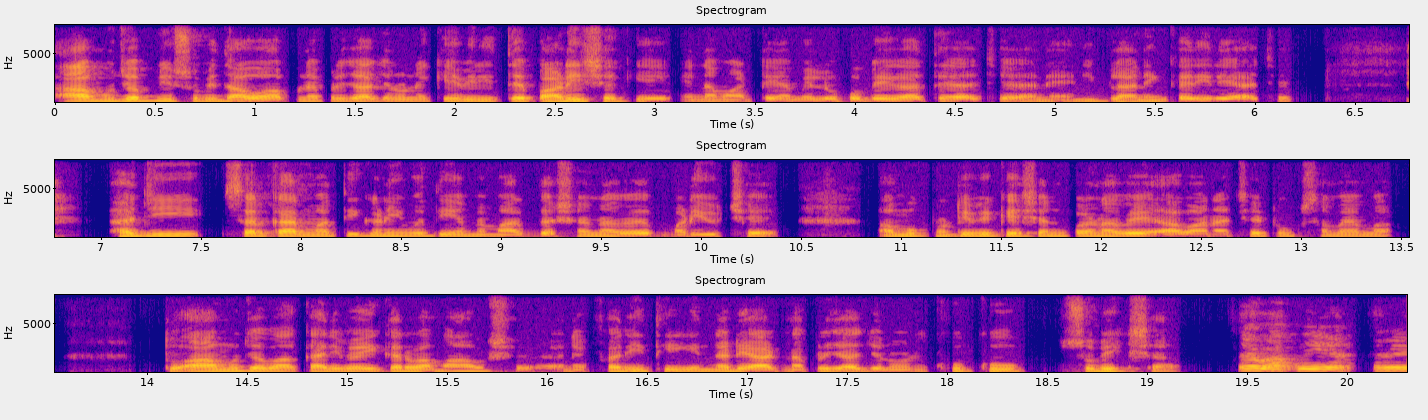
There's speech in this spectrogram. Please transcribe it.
આ મુજબની સુવિધાઓ આપણે પ્રજાજનોને કેવી રીતે પાડી શકીએ, એના માટે અમે લોકો ભેગા થયા છે અને એની પ્લાનિંગ કરી રહ્યા છે. હજી સરકારમાંથી ઘણી બધી અમે માર્ગદર્શન હવે મળ્યું છે. અમુક નોટિફિકેશન પણ હવે આવવાના છે ટૂંક સમયમાં. તો આ મુજબ આ કાર્યવાહી કરવામાં આવશે અને ફરીથી નડિયાડના પ્રજાજનોની ખૂબ ખૂબ શુભેચ્છા. સાહેબ આપની અત્યારે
